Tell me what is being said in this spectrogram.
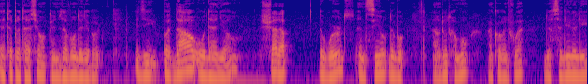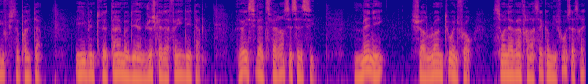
l'interprétation que nous avons de l'hébreu. Il dit, But thou, Daniel, shut up the words and seal the book. En d'autres mots, encore une fois, de sceller le livre, c'est pas le temps. Even to the time of the end, jusqu'à la fin des temps. Là, ici, la différence est celle-ci. Many shall run to and fro. Si on l'avait en français comme il faut, ce serait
